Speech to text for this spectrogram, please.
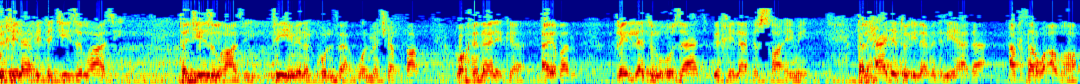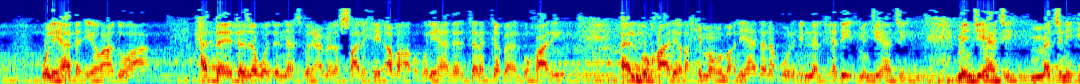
بخلاف تجهيز الغازي. تجهيز الغازي فيه من الكلفة والمشقة وكذلك أيضا قلة الغزاة بخلاف الصائمين. فالحاجة إلى مثل هذا أكثر وأظهر ولهذا إيرادها حتى يتزود الناس بالعمل الصالح أظهر ولهذا تركبها البخاري البخاري رحمه الله. لهذا نقول إن الحديث من جهة من جهة متنه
